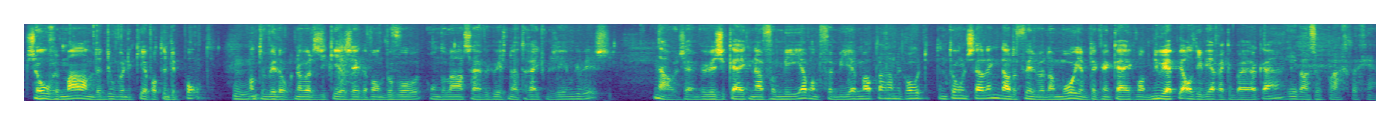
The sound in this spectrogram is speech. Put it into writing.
zoveel maanden doen we een keer wat in de pot. Want we willen ook nog wel eens een keer zeggen van bijvoorbeeld onderlaatst zijn we geweest naar het Rijksmuseum geweest. Nou, zijn we weer eens kijken naar Vermeer, want Vermeer had daar een grote tentoonstelling. Nou, dat vinden we dan mooi om te gaan kijken, want nu heb je al die werken bij elkaar. Die was ook prachtig. Ja.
